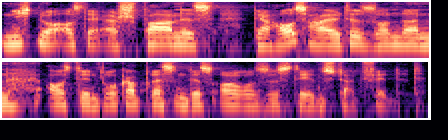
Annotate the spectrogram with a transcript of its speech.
nicht nur aus der Ersparnis der Haushalte, sondern aus den Druckerpressen des Eurosystems stattfindet.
